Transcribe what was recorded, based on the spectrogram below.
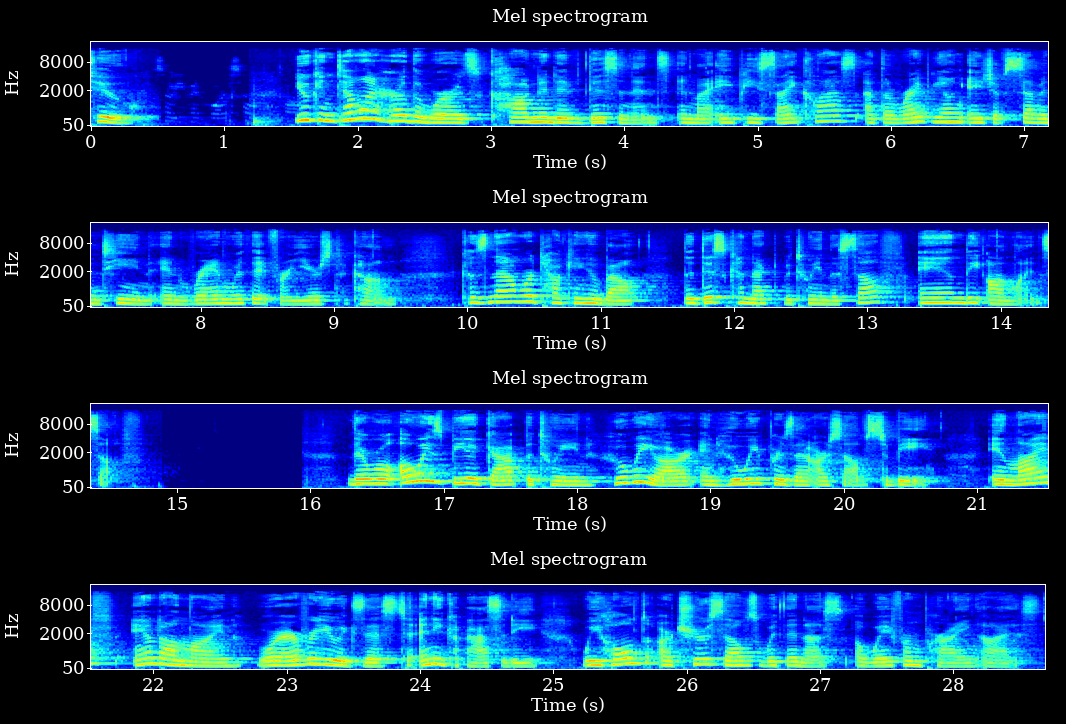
Two, you can tell I heard the words cognitive dissonance in my AP Psych class at the ripe young age of 17 and ran with it for years to come, because now we're talking about the disconnect between the self and the online self. There will always be a gap between who we are and who we present ourselves to be. In life and online, wherever you exist to any capacity, we hold our true selves within us away from prying eyes.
